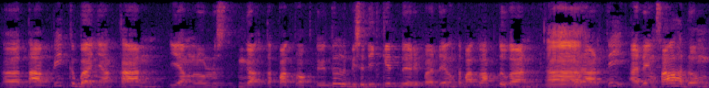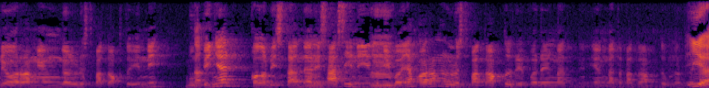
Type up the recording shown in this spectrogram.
eh, tapi kebanyakan yang lulus nggak tepat waktu itu lebih sedikit daripada yang tepat waktu kan. Ah. Berarti ada yang salah dong di orang yang nggak lulus tepat waktu ini. Buktinya kalau di standarisasi nih lebih banyak orang lulus tepat waktu daripada yang nggak yang nggak tepat waktu menurut. Iya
